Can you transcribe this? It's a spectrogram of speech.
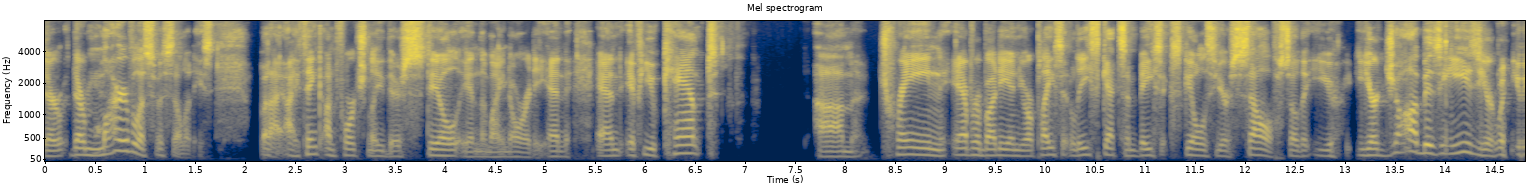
they're they're marvelous facilities but I, I think unfortunately they're still in the minority and and if you can't um, train everybody in your place at least get some basic skills yourself so that you your job is easier when you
